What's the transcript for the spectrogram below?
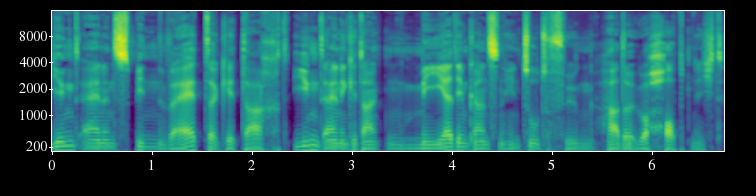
irgendeinen Spin weiter gedacht, irgendeinen Gedanken mehr dem Ganzen hinzuzufügen, hat er überhaupt nicht.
